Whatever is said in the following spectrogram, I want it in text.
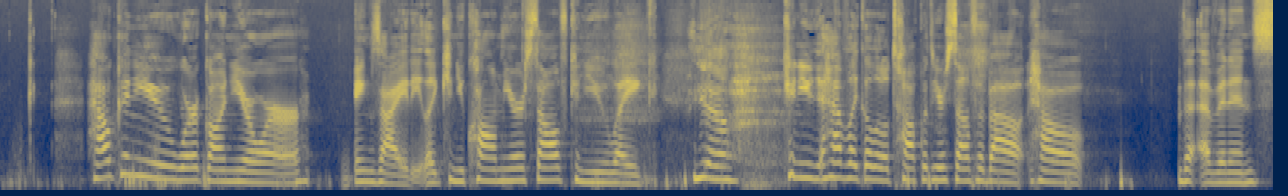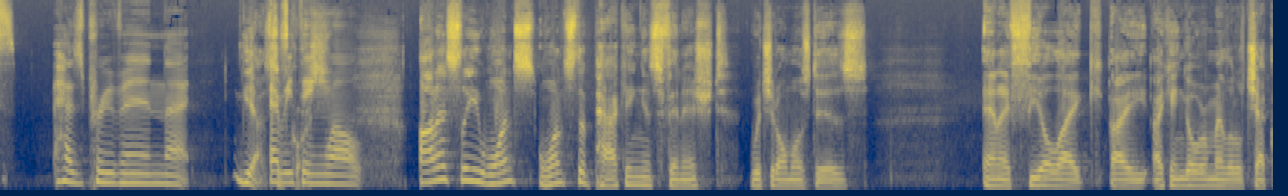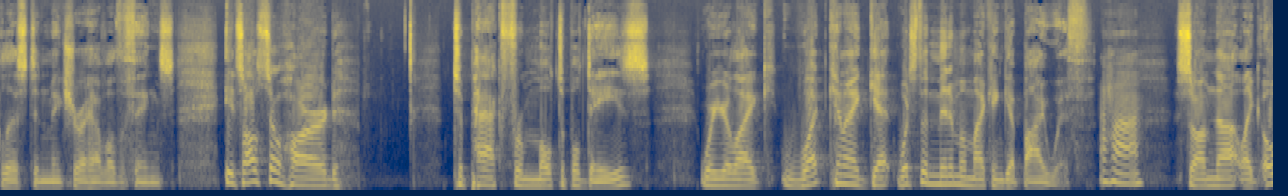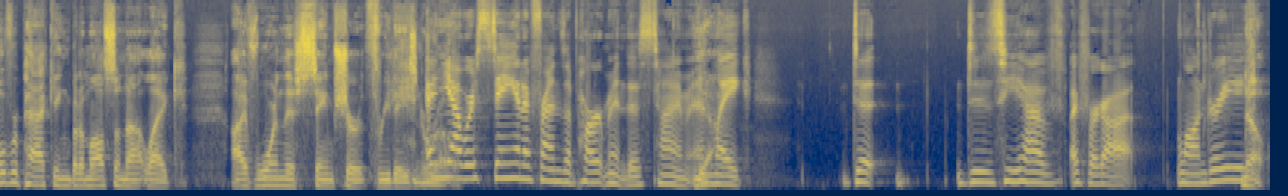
how can you work on your anxiety? Like can you calm yourself? Can you like yeah. can you have like a little talk with yourself about how the evidence has proven that Yes. everything will honestly once once the packing is finished which it almost is and i feel like i i can go over my little checklist and make sure i have all the things it's also hard to pack for multiple days where you're like what can i get what's the minimum i can get by with uh-huh. so i'm not like overpacking but i'm also not like I've worn this same shirt three days in a row. And yeah, we're staying in a friend's apartment this time. And Yeah. like, d- does he have, I forgot, laundry? no,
